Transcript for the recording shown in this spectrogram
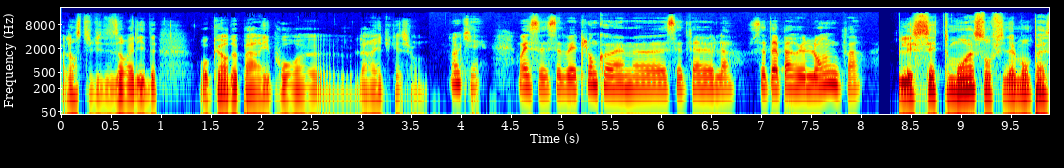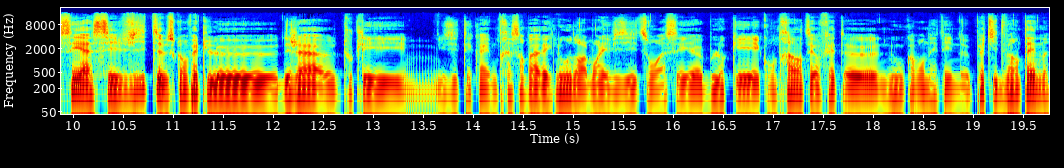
à l'Institut des Invalides au cœur de Paris pour la rééducation. Ok. Ouais, ça, ça doit être long quand même, cette période-là. Ça t'a paru long ou pas? Les sept mois sont finalement passés assez vite parce qu'en fait le déjà euh, toutes les ils étaient quand même très sympas avec nous. Normalement les visites sont assez euh, bloquées et contraintes. Et au fait euh, nous comme on était une petite vingtaine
